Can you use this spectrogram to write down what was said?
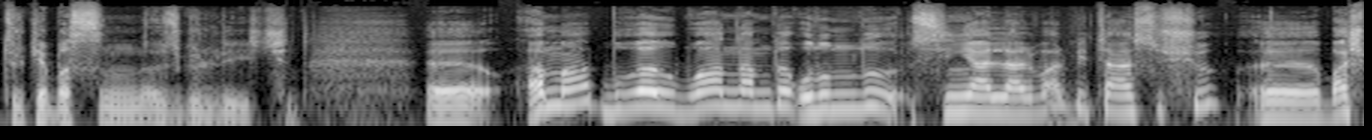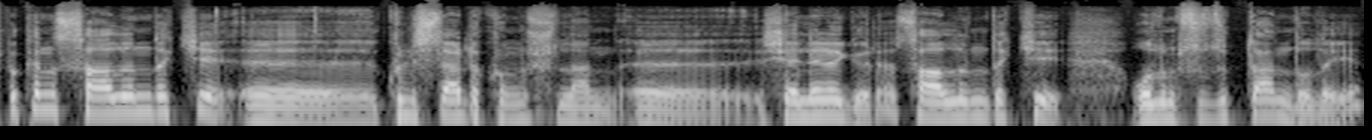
Türkiye basının özgürlüğü için. Ee, ama bu, bu anlamda olumlu sinyaller var. Bir tanesi şu, e, Başbakanın sağlığındaki e, kulislerde konuşulan e, şeylere göre sağlığındaki olumsuzluktan dolayı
